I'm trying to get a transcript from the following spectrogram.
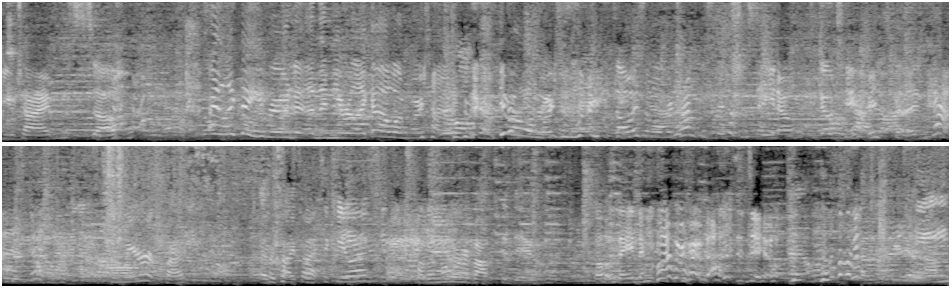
few times, so. I like that you ruined it and then you were like, oh, one more time. Give it one more time. It's always a one more time because it's just, you know, it's. It's good. Yeah, it's good. Can we request a type of tequila? Tell them what we're about to do. Oh, they know what we're about to do. Thank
